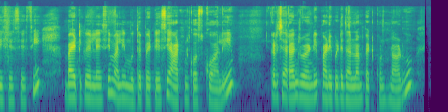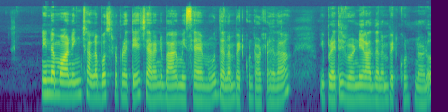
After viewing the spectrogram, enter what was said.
తీసేసేసి బయటికి వెళ్ళేసి మళ్ళీ ముద్ద పెట్టేసి ఆటను కోసుకోవాలి. ఇక్కడ చరణ్ చూడండి పడిపిడి దండం పెట్టుకుంటున్నాడు. నిన్న మార్నింగ్ చల్లబోసినప్పుడు అయితే చరణ్ని బాగా మిస్ అయ్యాము. దండం పెట్టుకుంటాడు కదా. ఇప్పుడైతే చూడండి ఎలా దండం పెట్టుకుంటున్నాడు.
